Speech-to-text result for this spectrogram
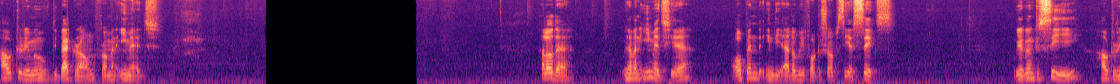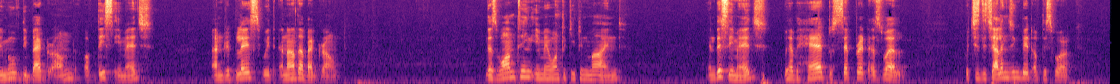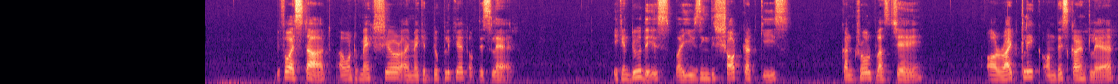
how to remove the background from an image. Hello there. We have an image here opened in the Adobe Photoshop CS6. We are going to see how to remove the background of this image and replace with another background. There's one thing you may want to keep in mind. In this image, we have hair to separate as well, which is the challenging bit of this work. Before I start, I want to make sure I make a duplicate of this layer. You can do this by using the shortcut keys Ctrl plus J or right click on this current layer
